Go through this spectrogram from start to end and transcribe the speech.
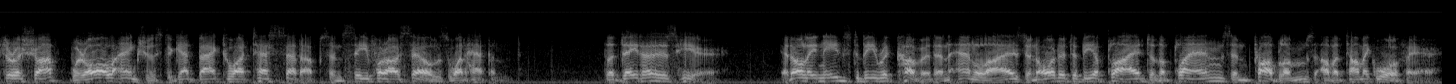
After a shot, we're all anxious to get back to our test setups and see for ourselves what happened. The data is here. It only needs to be recovered and analyzed in order to be applied to the plans and problems of atomic warfare.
